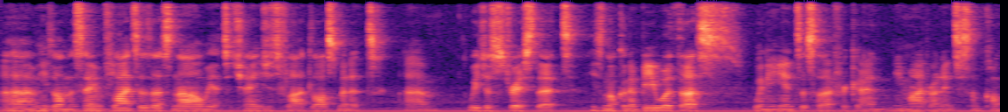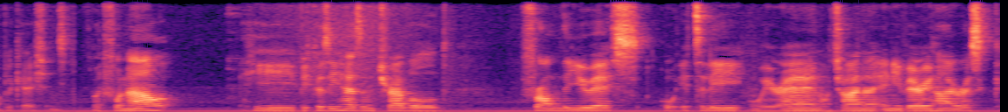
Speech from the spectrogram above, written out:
Um, he's on the same flight as us now. We had to change his flight last minute. Um, we just stress that he's not going to be with us when he enters South Africa and he might run into some complications. But for now, he because he hasn't traveled from the US or Italy or Iran or China, any very high risk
